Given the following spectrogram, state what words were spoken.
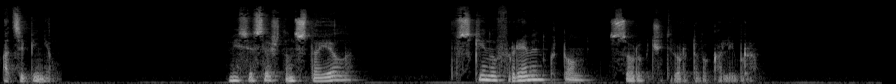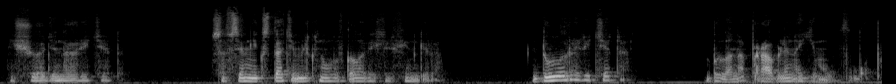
Оцепенел. Миссис Эштон стояла, вскинув Ремингтон 44-го калибра. Еще один раритет. Совсем не кстати мелькнуло в голове Хельфингера. Дуло раритета было направлено ему в лоб.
